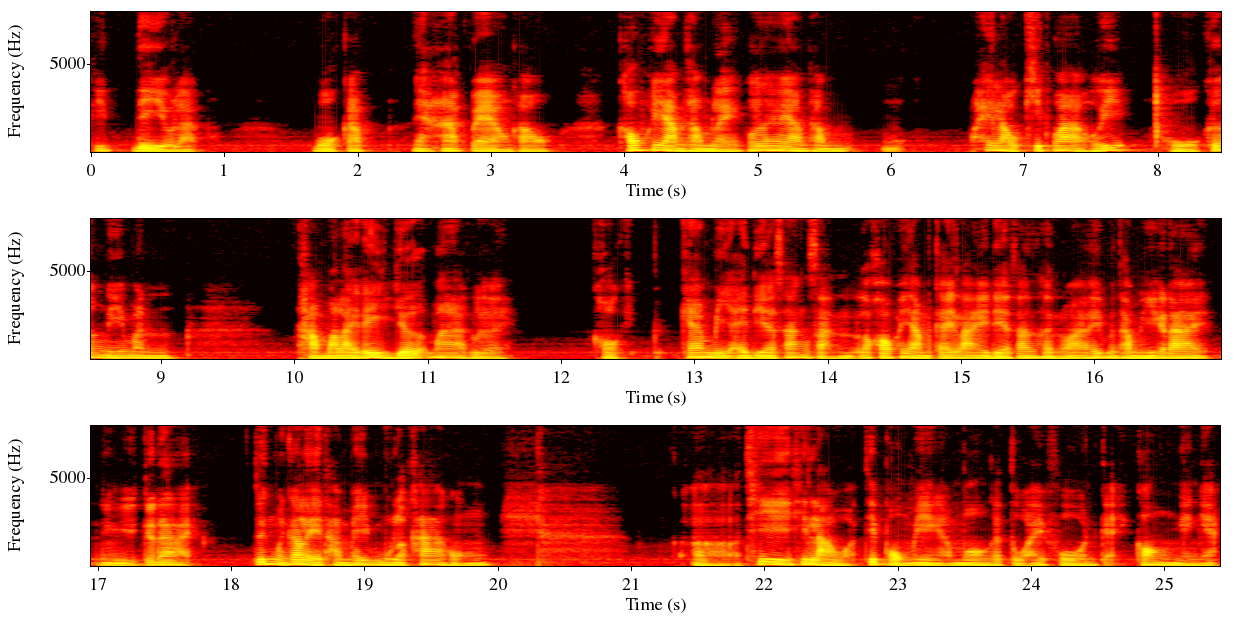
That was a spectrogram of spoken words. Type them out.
ที่ดีอยู่แล้วบวกกับเนี่ยฮาร์ดแวร์ของเขาเขาพยายามทำอะไรเขาพยายามทำให้เราคิดว่าเฮ้ยโหเครื่องนี้มันทำอะไรได้เยอะมากเลยขอแค่มีไอเดียสร้างสรรค์แล้วเขาพยายามไกด์ไลน์ไอเดียสร้างสรรค์ว่าเฮ้ยมันทำอย่างนี้ก็ได้ อย่างนี้ก็ได้ ซึ่งมันก็เลยทำให้มูลค่าของออที่ที่เราอะที่ผมเองอะมองกับตัว iPhone กับกล้องอย่างเงี้ย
